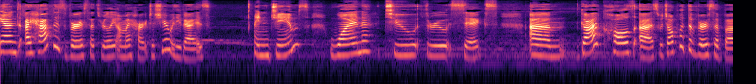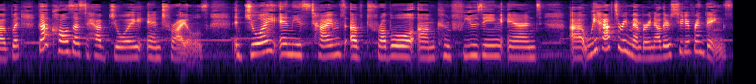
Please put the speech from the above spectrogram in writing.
and I have this verse that's really on my heart to share with you guys. In James 1 2 through 6, um, God calls us, which I'll put the verse above, but God calls us to have joy in trials. Joy in these times of trouble, um, confusing, and uh, we have to remember now there's two different things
